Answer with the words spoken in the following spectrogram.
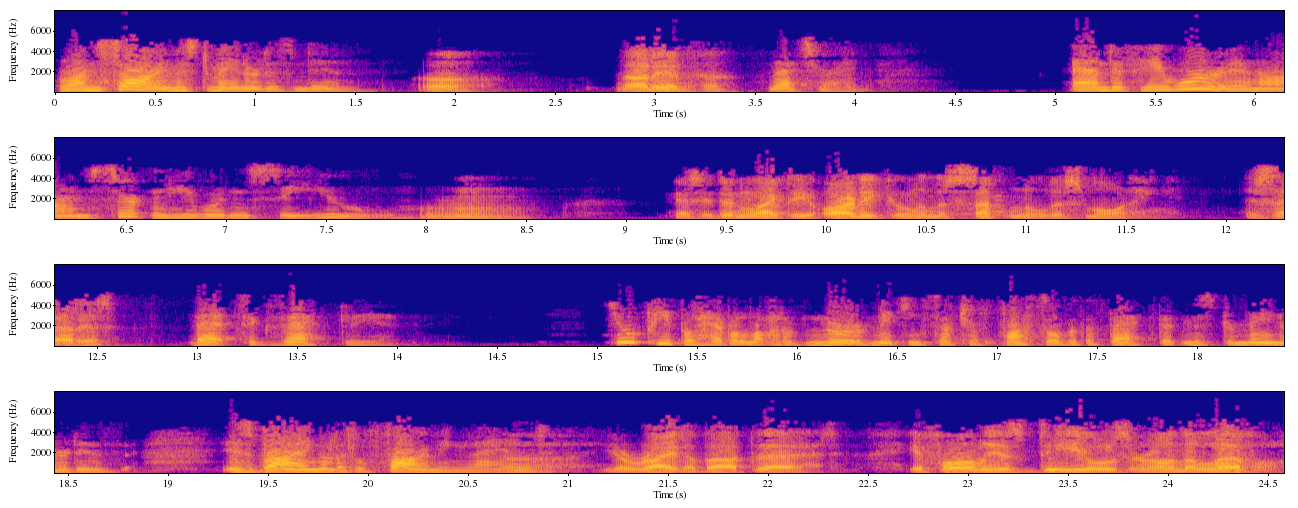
Well, I'm sorry, Mr. Maynard isn't in. Oh, not in, huh? That's right. And if he were in, I'm certain he wouldn't see you. Hmm. Guess he didn't like the article in the Sentinel this morning. Is that it? That's exactly it. You people have a lot of nerve making such a fuss over the fact that Mr. Maynard is is buying a little farming land. Ah, you're right about that. If all his deals are on the level.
